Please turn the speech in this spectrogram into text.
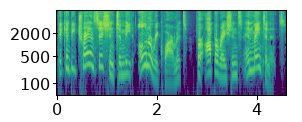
that can be transitioned to meet owner requirements for operations and maintenance.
